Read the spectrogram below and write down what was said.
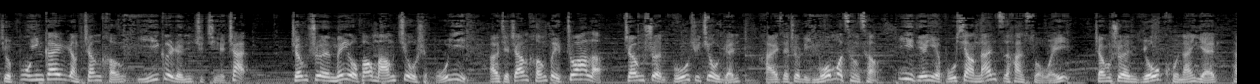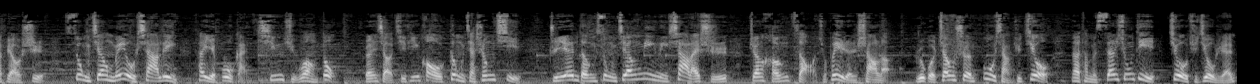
就不应该让张衡一个人去结战。张顺没有帮忙就是不义，而且张衡被抓了，张顺不去救人，还在这里磨磨蹭蹭，一点也不像男子汉所为。张顺有苦难言，他表示宋江没有下令，他也不敢轻举妄动。阮小七听后更加生气，直言等宋江命令下来时，张衡早就被人杀了。如果张顺不想去救，那他们三兄弟就去救人。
